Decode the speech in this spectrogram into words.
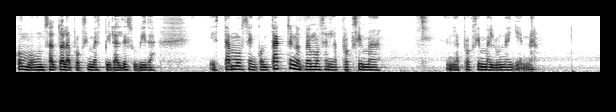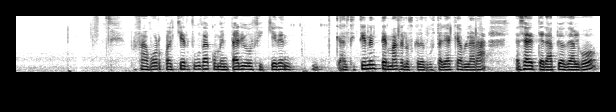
como un salto a la próxima espiral de su vida. Estamos en contacto y nos vemos en la próxima, en la próxima luna llena favor, cualquier duda, comentario, si quieren, si tienen temas de los que les gustaría que hablara, ya sea de terapia o de algo,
